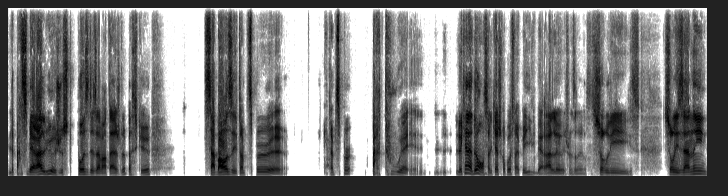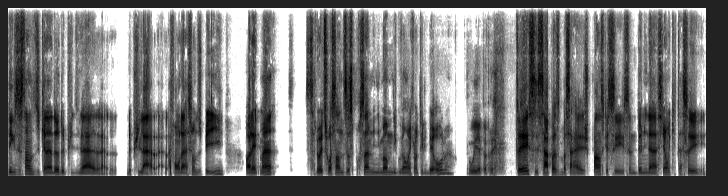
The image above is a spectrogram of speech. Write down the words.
le Parti libéral, lui, a juste pas ce désavantage-là parce que sa base est un petit peu euh, est un petit peu partout. euh, le Canada, on se le cachera pas, c'est un pays libéral. je veux dire, sur les sur les années d'existence du Canada depuis la, depuis la, fondation du pays, honnêtement, ça doit être 70% minimum des gouvernements qui ont été libéraux. Là. Oui, à peu près. Tu sais, ça, bah, ça, je pense que c'est une domination qui est assez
